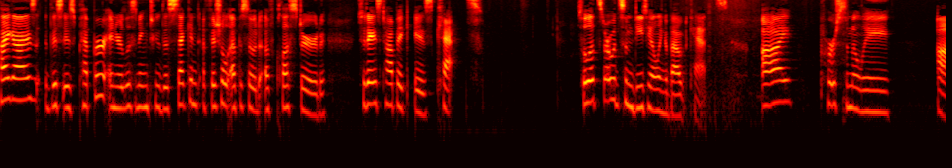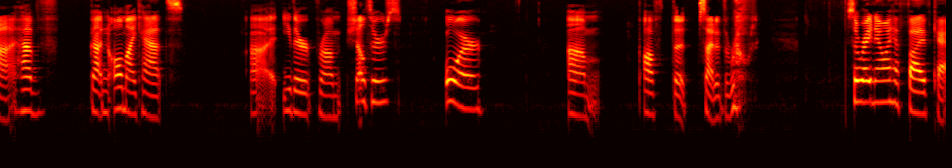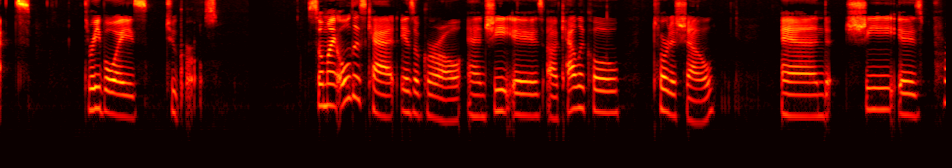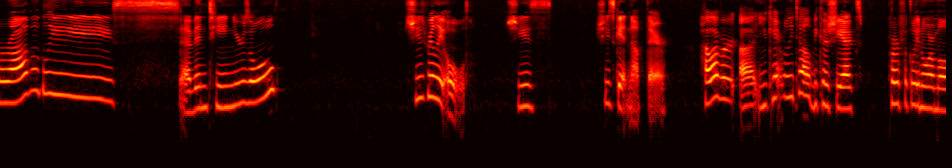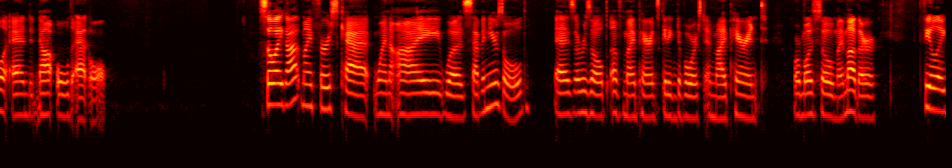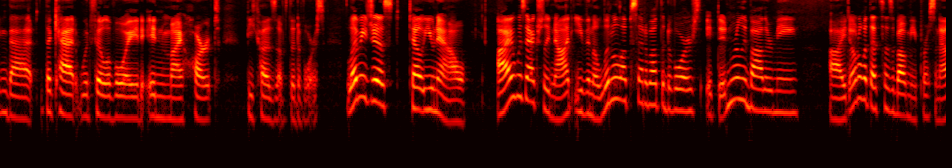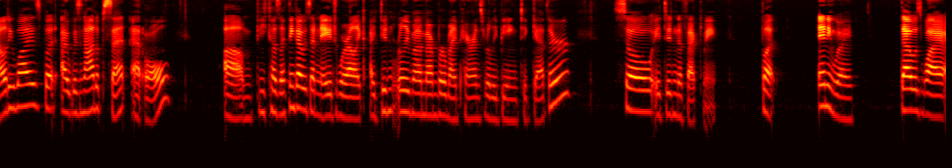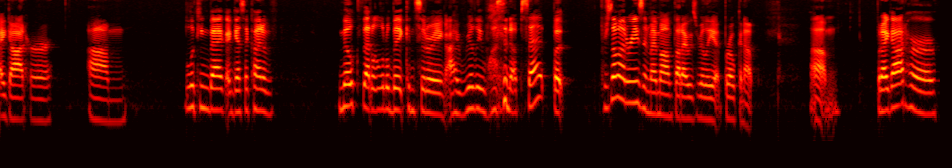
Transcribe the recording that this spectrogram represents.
Hi, guys, this is Pepper, and you're listening to the second official episode of Clustered. Today's topic is cats. So let's start with some detailing about cats. I personally uh, have gotten all my cats uh, either from shelters or um, off the side of the road. So right now I have five cats three boys, two girls. So, my oldest cat is a girl, and she is a calico tortoiseshell, and she is probably 17 years old. She's really old. She's she's getting up there. However, uh, you can't really tell because she acts perfectly normal and not old at all. So I got my first cat when I was seven years old as a result of my parents getting divorced and my parent, or more so my mother, feeling that the cat would fill a void in my heart because of the divorce. Let me just tell you now, I was actually not even a little upset about the divorce. It didn't really bother me. I don't know what that says about me personality wise, but I was not upset at all um, because I think I was at an age where I, like I didn't really remember my parents really being together, so it didn't affect me. But anyway, that was why I got her. Um, looking back, I guess I kind of milked that a little bit, considering I really wasn't upset, but for some odd reason, my mom thought I was really broken up. Um, but I got her,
